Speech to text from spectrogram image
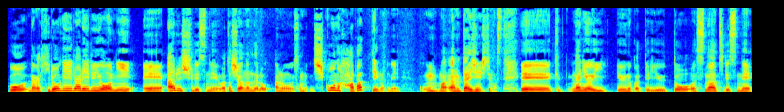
をなんか広げられるように、えー、ある種ですね、私はなんだろう、あの、その思考の幅っていうのをね、うん、まあ、あの、大事にしてます。えー、何を言うのかというと、すなわちですね、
